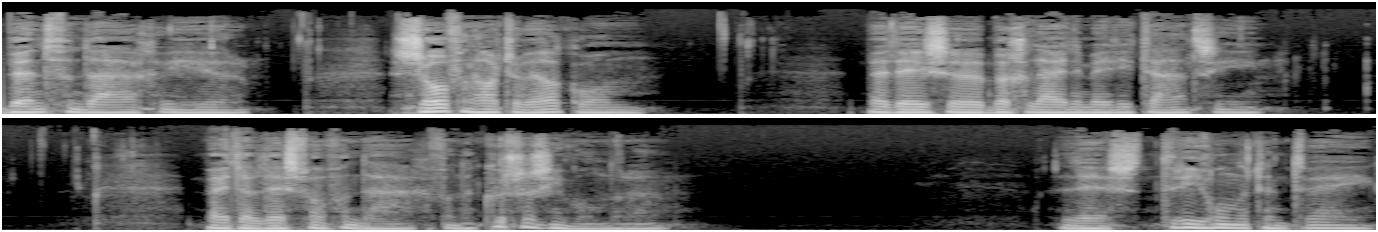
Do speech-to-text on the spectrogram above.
bent vandaag weer zo van harte welkom bij deze begeleide meditatie, bij de les van vandaag van de cursus in wonderen. Les 302.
